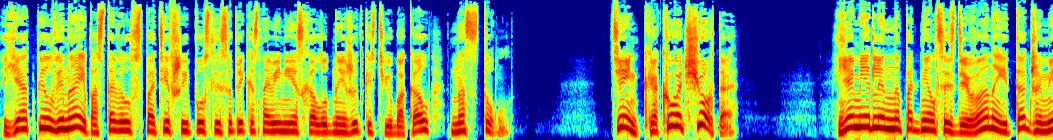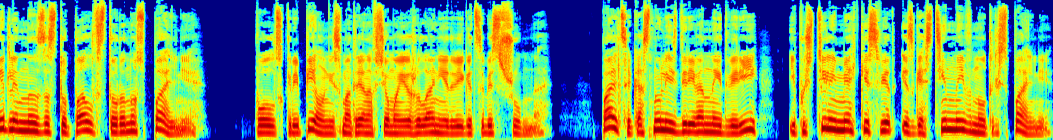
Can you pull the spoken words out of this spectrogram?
Я отпил вина и поставил вспотевший после соприкосновения с холодной жидкостью бокал на стол. «Тень, какого черта?» Я медленно поднялся с дивана и также медленно заступал в сторону спальни. Пол скрипел, несмотря на все мое желание двигаться бесшумно. Пальцы коснулись деревянной двери и пустили мягкий свет из гостиной внутрь спальни.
